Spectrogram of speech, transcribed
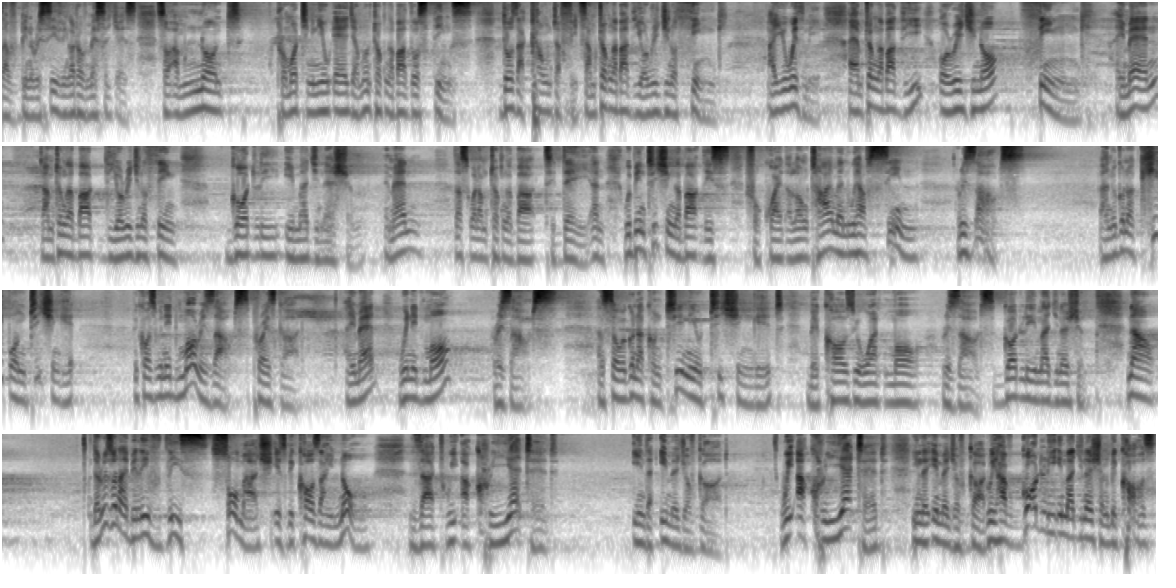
I've been receiving a lot of messages. So I'm not promoting new age. I'm not talking about those things. Those are counterfeits. I'm talking about the original thing. Are you with me? I am talking about the original thing. Amen. I'm talking about the original thing, godly imagination. Amen. That's what I'm talking about today. And we've been teaching about this for quite a long time, and we have seen results. And we're going to keep on teaching it because we need more results. Praise God. Amen. We need more results. And so we're going to continue teaching it because we want more results. Godly imagination. Now, the reason I believe this so much is because I know that we are created in the image of God. We are created in the image of God. We have godly imagination because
